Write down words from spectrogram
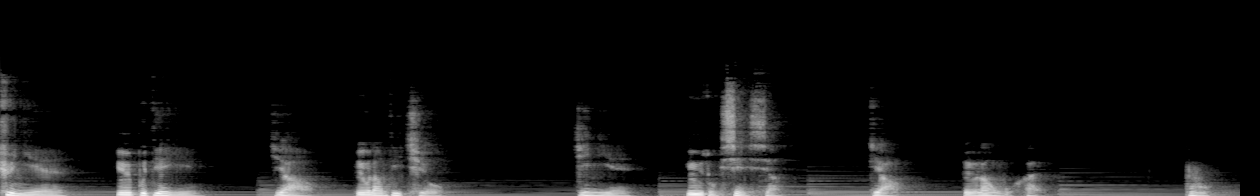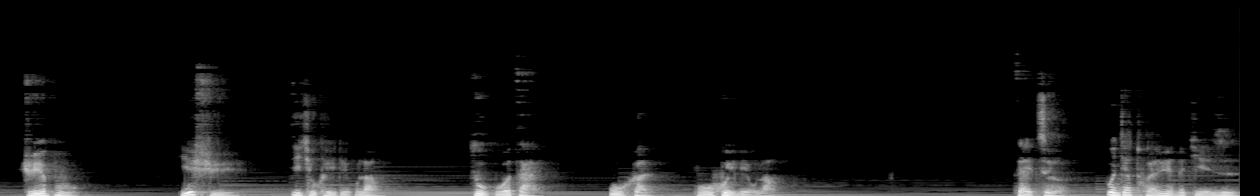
去年有一部电影叫《流浪地球》，今年有一种现象叫《流浪武汉》。不，绝不！也许地球可以流浪，祖国在，武汉不会流浪。在这万家团圆的节日，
